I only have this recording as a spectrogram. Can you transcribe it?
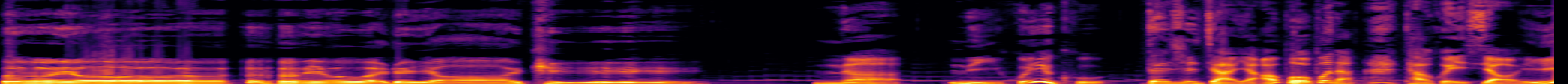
哎呀，哎呀，我的牙齿！那你会哭，但是假牙婆婆呢？她会笑。咦，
